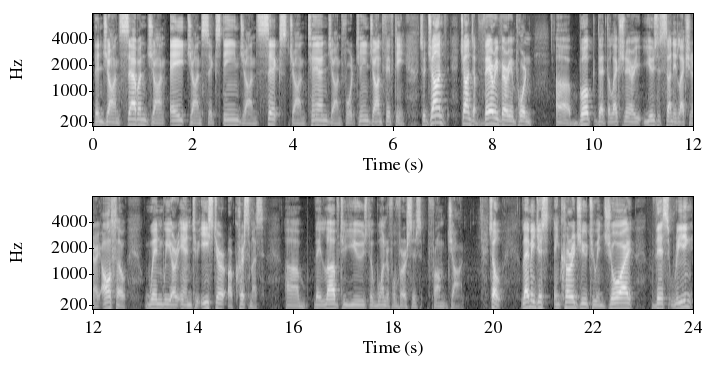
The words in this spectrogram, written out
Then John 7, John 8, John 16, John 6, John 10, John 14, John 15. So John John's a very, very important uh, book that the lectionary uses, Sunday lectionary also, when we are into Easter or Christmas. Um, they love to use the wonderful verses from John. So let me just encourage you to enjoy this reading.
